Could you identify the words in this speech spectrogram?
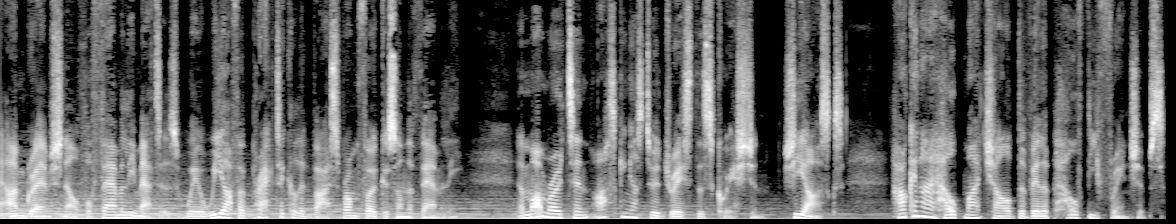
I'm Graham Schnell for Family Matters, where we offer practical advice from Focus on the Family. A mom wrote in asking us to address this question. She asks, How can I help my child develop healthy friendships?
